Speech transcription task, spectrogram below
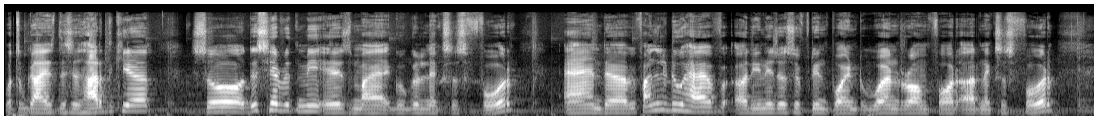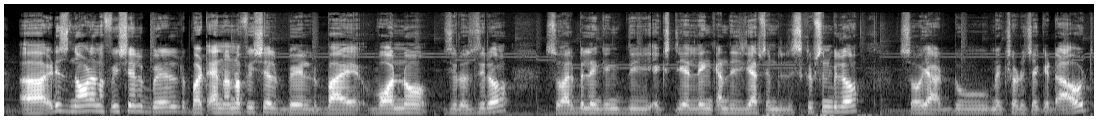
What's up guys, this is Hardik here. So this here with me is my Google Nexus 4 and uh, we finally do have a Lineage OS 15.1 ROM for our Nexus 4. Uh, it is not an official build but an unofficial build by Warno00. So I'll be linking the XDA link and the GApps in the description below. So yeah, do make sure to check it out.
